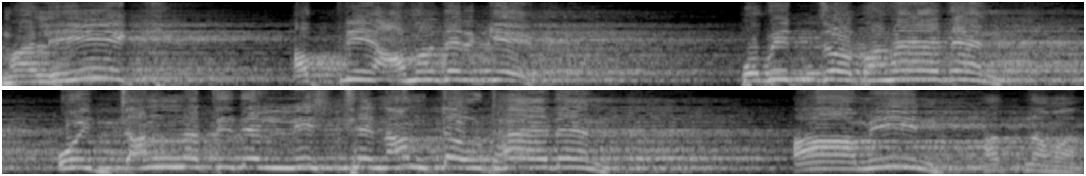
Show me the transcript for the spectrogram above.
মালিক! আপনি আমাদেরকে পবিত্র বানায় দেন ওই জান্নাতিদের লিস্টে নামটা উঠায় দেন। আমিন হাত নামান।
